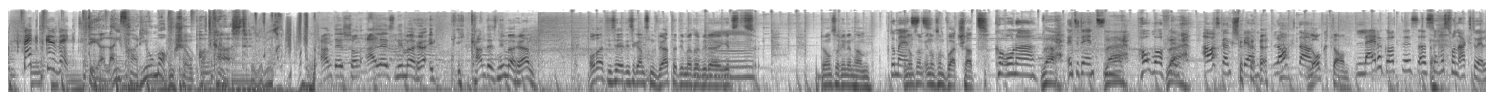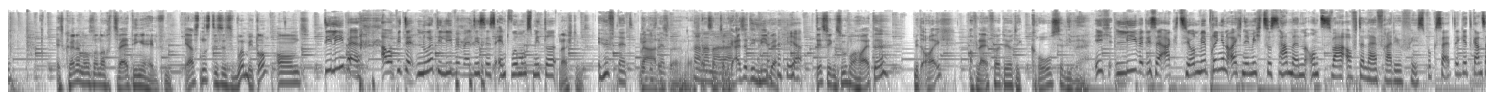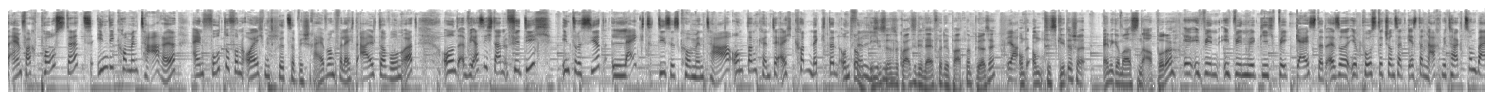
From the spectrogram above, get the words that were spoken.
Perfekt geweckt. Der Live-Radio-Morgenshow-Podcast. kann das schon alles nicht mehr hören. Ich, ich kann das nicht mehr hören. Oder? Diese, diese ganzen Wörter, die wir da wieder jetzt bei uns erinnern haben. Mhm. Du meinst- In unserem, in unserem Wortschatz. Corona, Blah. Inzidenzen, Blah. Homeoffice, Blah. Ausgangssperren, Lockdown. Lockdown. Leider Gottes äh, sowas von aktuell. Es können uns nur noch zwei Dinge helfen. Erstens dieses Wurmmittel und. Die Liebe, aber bitte nur die Liebe, weil dieses Entwurmungsmittel Na, stimmt. hilft nicht. Na, das nicht. war, war nein, nein, natürlich. nein. Also die Liebe. Ja. Deswegen suchen wir heute mit euch auf Live-Radio die große Liebe. Ich liebe diese Aktion. Wir bringen euch nämlich zusammen und zwar auf der Live-Radio-Facebook-Seite. Geht ganz einfach. Postet in die Kommentare ein Foto von euch mit kurzer Beschreibung, vielleicht Alter, Wohnort. Und wer sich dann für dich interessiert, liked dieses Kommentar und dann könnt ihr euch connecten und So, das verlieben. ist also quasi die Live-Radio-Partnerbörse. Ja. Und, und das geht ja schon einigermaßen ab, oder? Ich bin, ich bin wirklich begeistert. Also ihr postet schon seit gestern Nachmittag zum Beispiel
